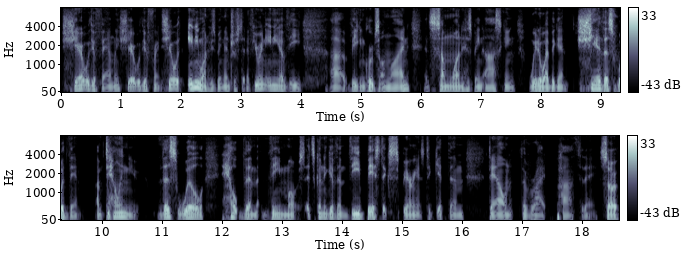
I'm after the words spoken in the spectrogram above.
Share it with your family. Share it with your friends. Share it with anyone who's been interested. If you're in any of the uh, vegan groups online and someone has been asking, where do I begin? Share this with them. I'm telling you, this will help them the most. It's going to give them the best experience to get them down the right path today. So,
